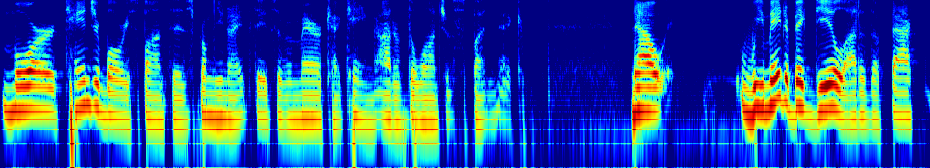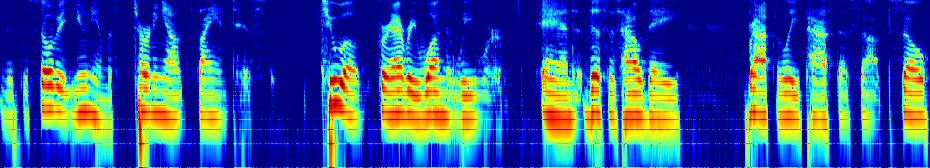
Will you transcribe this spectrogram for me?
more tangible responses from the United States of America came out of the launch of Sputnik. Now, we made a big deal out of the fact that the Soviet Union was turning out scientists, two of for every one that we were, and this is how they rapidly passed us up. So,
